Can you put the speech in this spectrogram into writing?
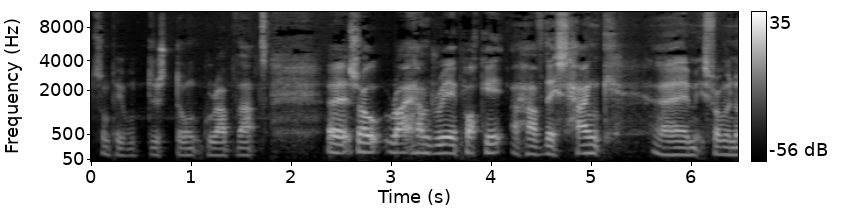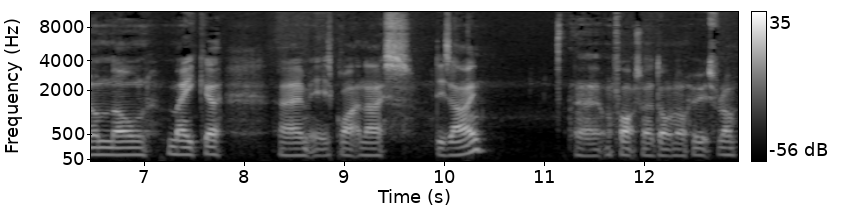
Some people just don't grab that. Uh, so right hand rear pocket, I have this Hank. Um, it's from an unknown maker. Um, it is quite a nice design. Uh, unfortunately, I don't know who it's from.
